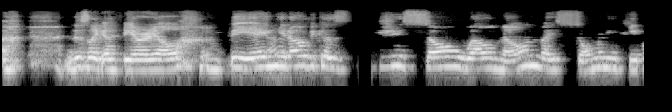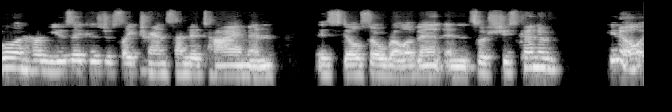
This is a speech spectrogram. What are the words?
this like ethereal being you know because she's so well known by so many people and her music has just like transcended time and is still so relevant. And so she's kind of you know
